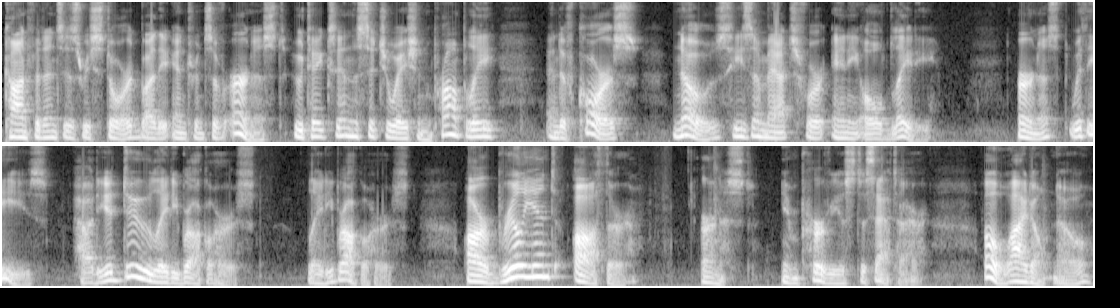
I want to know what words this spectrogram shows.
Confidence is restored by the entrance of Ernest, who takes in the situation promptly and, of course, knows he's a match for any old lady. Ernest, with ease. How do you do, Lady Brocklehurst? Lady Brocklehurst. Our brilliant author. Ernest, impervious to satire. Oh, I don't know.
